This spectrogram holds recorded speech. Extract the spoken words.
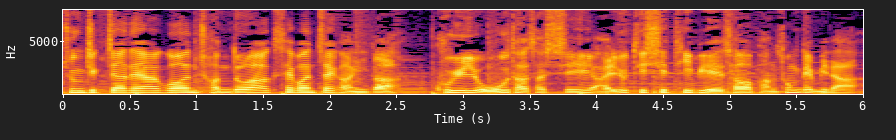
중직자대학원 전도학 세 번째 강의가 9일 오후 5시 RUTC TV에서 방송됩니다.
